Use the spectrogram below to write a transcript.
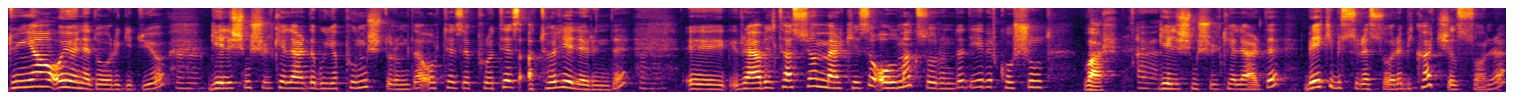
dünya o yöne doğru gidiyor. Gelişmiş ülkelerde bu yapılmış durumda. Ortez ve protez atölyelerinde e, rehabilitasyon merkezi olmak zorunda diye bir koşul var. Evet. Gelişmiş ülkelerde belki bir süre sonra birkaç yıl sonra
